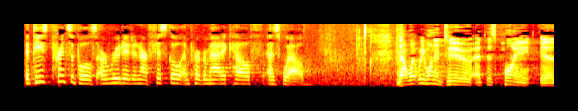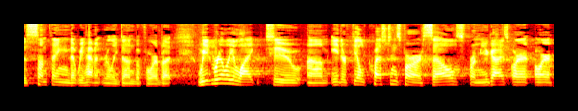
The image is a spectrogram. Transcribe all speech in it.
that these principles are rooted in our fiscal and programmatic health as well. Now, what we want to do at this point is something that we haven't really done before, but we'd really like to um, either field questions for ourselves from you guys or, or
